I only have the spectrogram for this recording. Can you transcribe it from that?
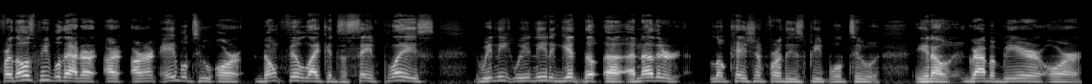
for those people that are, are aren't able to or don't feel like it's a safe place, we need we need to get the uh, another location for these people to you know grab a beer or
